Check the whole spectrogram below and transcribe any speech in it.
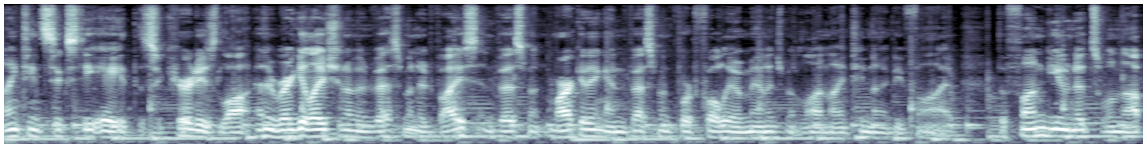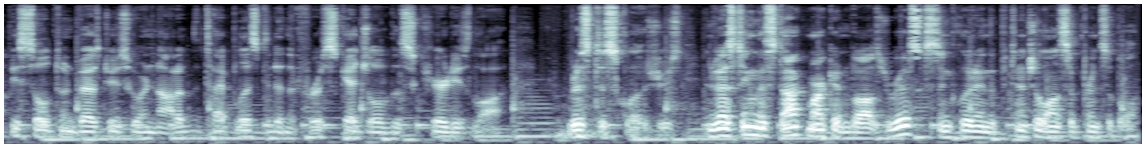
1968, the Securities Law, and the Regulation of Investment Advice, Investment Marketing, and Investment Portfolio Management Law 1995. The fund units will not be sold to investors who are not of the type listed in the first schedule of the Securities Law. Risk disclosures. Investing in the stock market involves risks, including the potential loss of principal.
